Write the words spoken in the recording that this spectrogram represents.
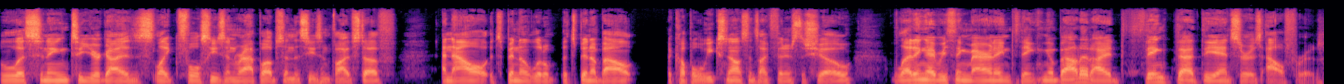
listening to your guys like full season wrap ups and the season five stuff, and now it's been a little, it's been about a couple weeks now since I finished the show. Letting everything marinate and thinking about it, I think that the answer is Alfred.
